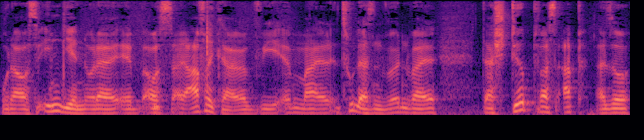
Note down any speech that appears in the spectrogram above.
oder aus Indien oder äh, aus Afrika irgendwie äh, mal zulassen würden, weil da stirbt was ab. Also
